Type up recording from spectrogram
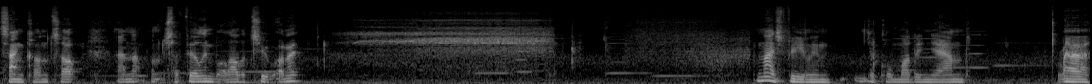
tank on top, and that wants a filling, but I'll have a toot on it. Nice feeling little mod in your hand. Uh,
